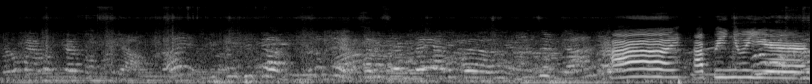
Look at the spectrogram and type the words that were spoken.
Pero meron dyan mamaya. Ay, pwede dyan. Sa-reserve na yan. Hi, Happy New Year.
